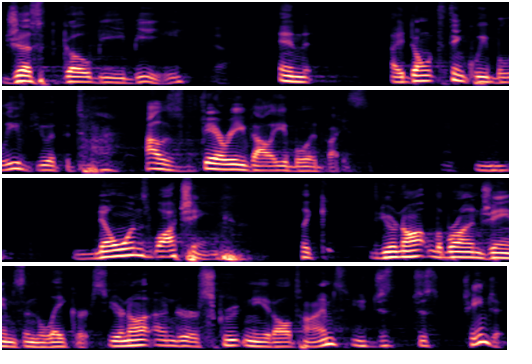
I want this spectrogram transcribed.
just go be B. Yeah. And I don't think we believed you at the time. That was very valuable advice. Mm-hmm. No one's watching. Like, you're not LeBron James and the Lakers. You're not under scrutiny at all times. You just just change it.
